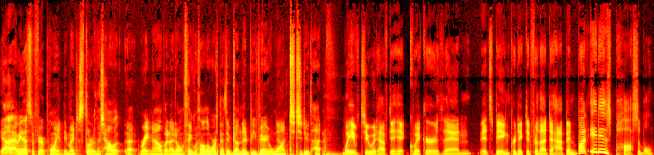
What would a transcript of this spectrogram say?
Yeah, I mean that's a fair point. They might just throw in the towel uh, right now, but I don't think with all the work that they've done, they'd be very want to do that. Wave two would have to hit quicker than it's being predicted for that to happen, but it is possible.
